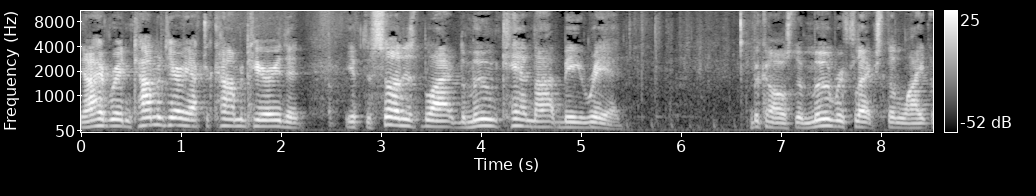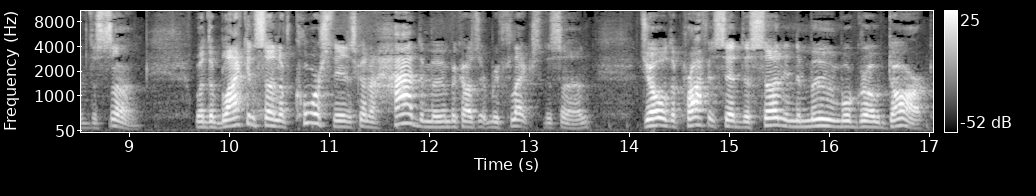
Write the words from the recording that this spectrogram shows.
Now, I have read in commentary after commentary that if the sun is black, the moon cannot be red because the moon reflects the light of the sun. Well, the blackened sun, of course, then is going to hide the moon because it reflects the sun. Joel the prophet said the sun and the moon will grow dark.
